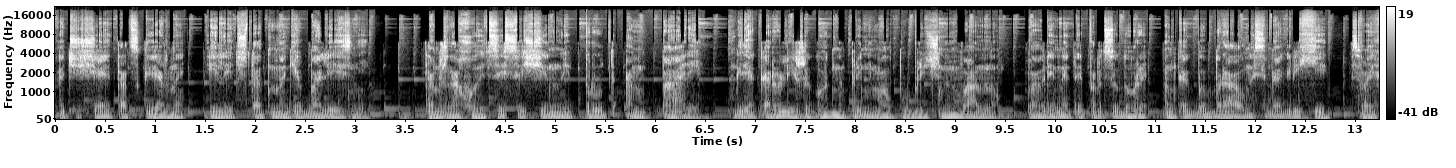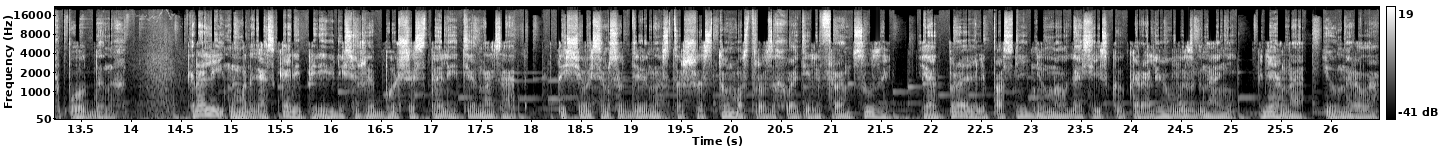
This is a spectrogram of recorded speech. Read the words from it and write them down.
очищает от скверны и лечит от многих болезней. Там же находится и священный пруд Ампари, где король ежегодно принимал публичную ванну. Во время этой процедуры он как бы брал на себя грехи своих подданных. Короли на Мадагаскаре перевелись уже больше столетия назад. В 1896 остров захватили французы и отправили последнюю малагасийскую королеву в изгнание, где она и умерла.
